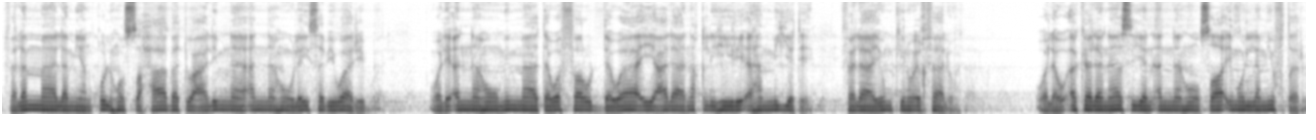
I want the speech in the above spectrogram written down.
فلما لم ينقله الصحابة علمنا أنه ليس بواجب ولأنه مما توفر الدواعي على نقله لأهميته فلا يمكن إغفاله. ولو أكل ناسيا أنه صائم لم يفطر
